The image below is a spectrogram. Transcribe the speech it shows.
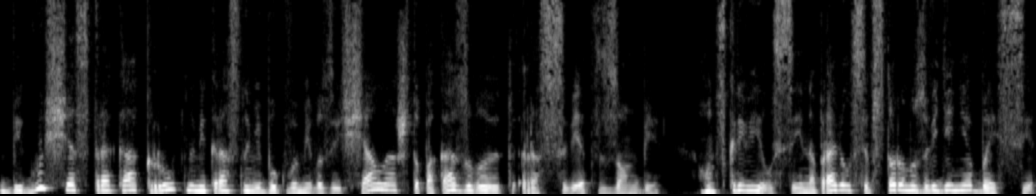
Бегущая строка крупными красными буквами возвещала, что показывают рассвет зомби. Он скривился и направился в сторону заведения Бесси,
